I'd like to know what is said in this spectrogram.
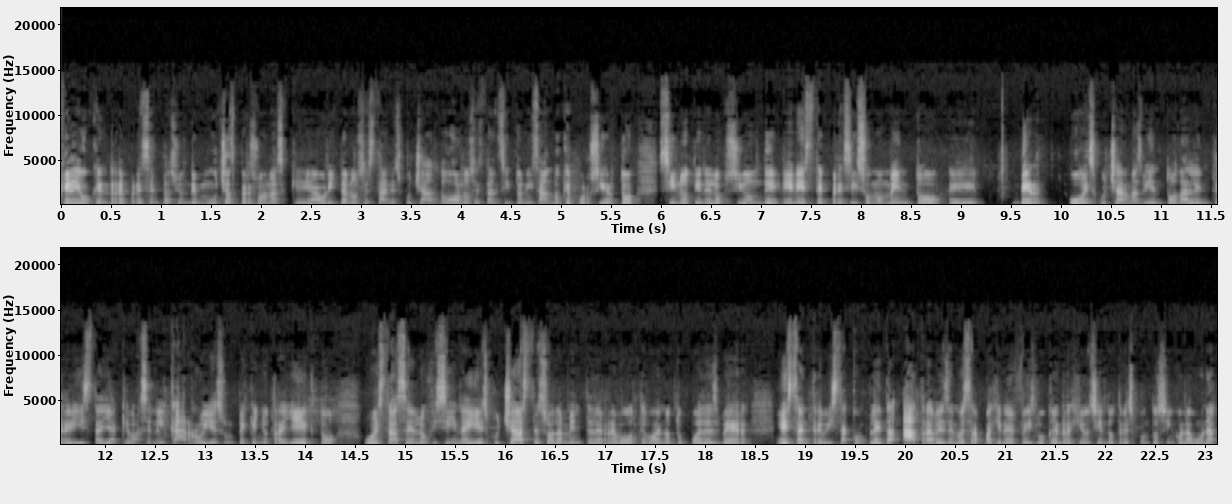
creo que en representación de muchas personas que ahorita nos están escuchando o nos están sintonizando, que por cierto, si no tiene la opción de en este preciso momento eh, ver o escuchar más bien toda la entrevista, ya que vas en el carro y es un pequeño trayecto, o estás en la oficina y escuchaste solamente de rebote, bueno, tú puedes ver esta entrevista completa a través de nuestra página de Facebook en región 103.5 Laguna,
